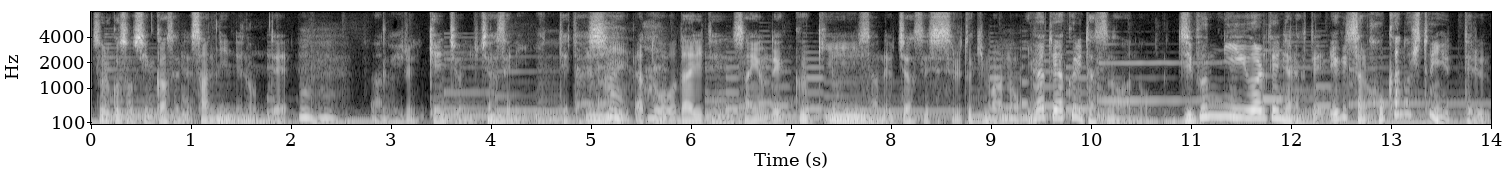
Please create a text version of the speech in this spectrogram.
それこそ新幹線で3人で乗って、うんうん。あの県庁に打ち合わせに行ってたし、うん。はい。あと代理店さん呼んで空気さんで打ち合わせする時もあの意外と役に立つのはあの自分に言われてるんじゃなくて江口さんが他の人に言ってる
